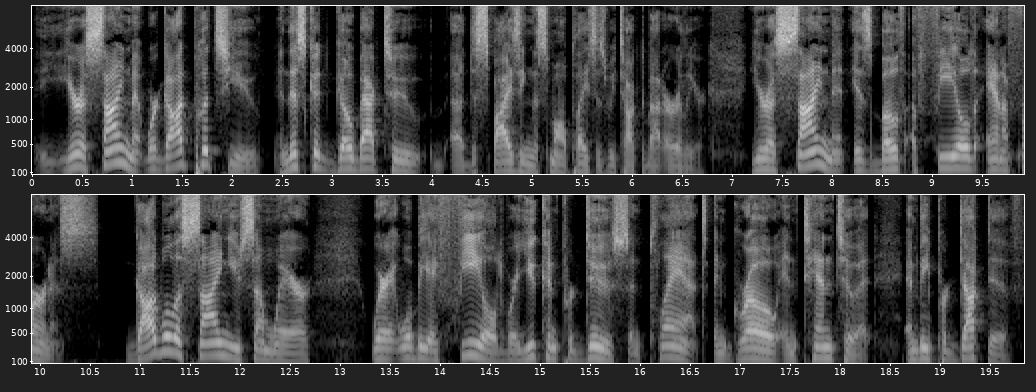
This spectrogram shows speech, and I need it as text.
Your assignment, where God puts you, and this could go back to uh, despising the small places we talked about earlier. Your assignment is both a field and a furnace. God will assign you somewhere where it will be a field where you can produce and plant and grow and tend to it and be productive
